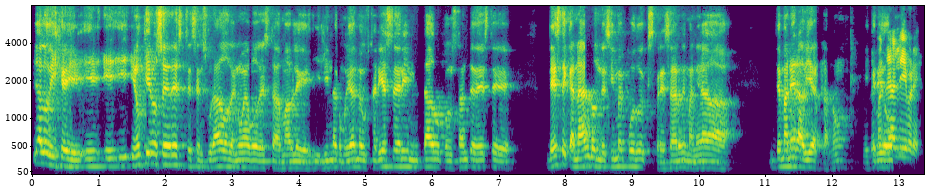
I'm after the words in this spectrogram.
ya lo dije y, y, no quiero ser este censurado de nuevo de esta amable y linda comunidad. Me gustaría ser invitado constante de este de este canal donde sí me puedo expresar de manera, de manera abierta, ¿no? de manera libre.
